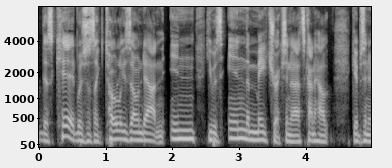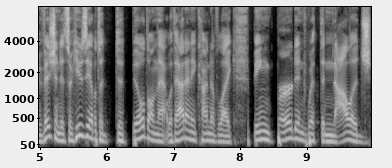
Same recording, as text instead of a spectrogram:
this kid was just like totally zoned out and in he was in the matrix. You know that's kind of how Gibson envisioned it. So he was able to to build on that without any kind of like being burdened with the knowledge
